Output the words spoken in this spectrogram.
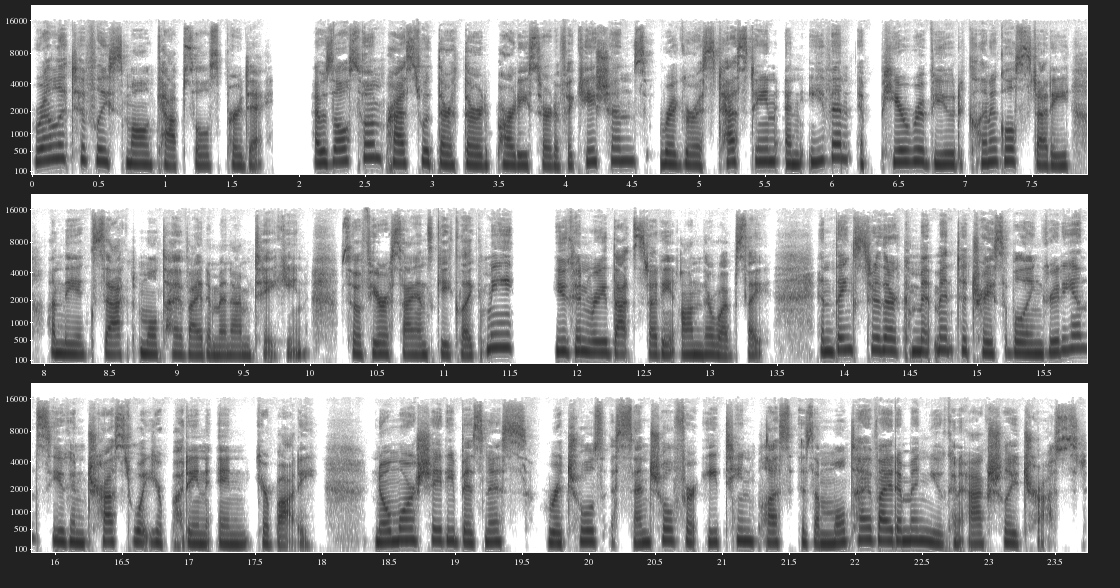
relatively small capsules per day. I was also impressed with their third party certifications, rigorous testing, and even a peer reviewed clinical study on the exact multivitamin I'm taking. So if you're a science geek like me, you can read that study on their website. And thanks to their commitment to traceable ingredients, you can trust what you're putting in your body. No more shady business. Rituals Essential for 18 Plus is a multivitamin you can actually trust.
